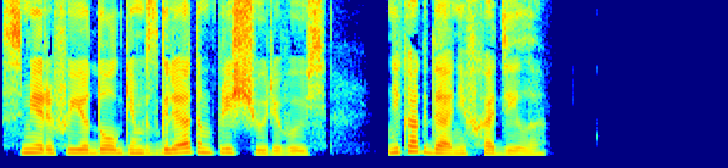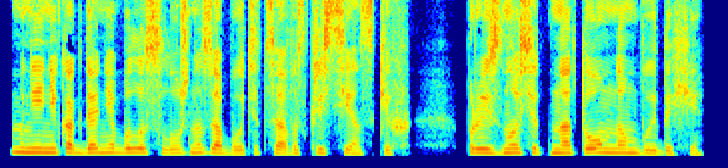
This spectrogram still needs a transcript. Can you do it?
Смерив ее долгим взглядом, прищуриваюсь. Никогда не входила. Мне никогда не было сложно заботиться о воскресенских, произносит на томном выдохе.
